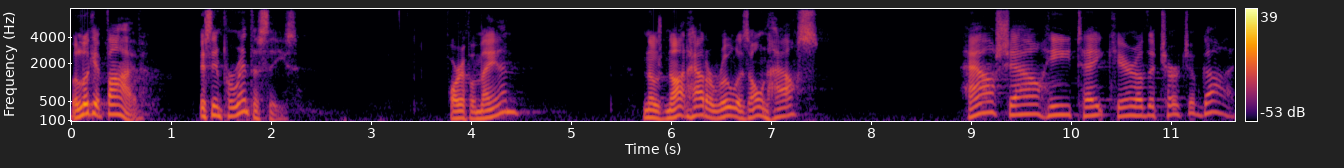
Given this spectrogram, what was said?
But look at five. It's in parentheses. For if a man knows not how to rule his own house, how shall he take care of the church of God?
